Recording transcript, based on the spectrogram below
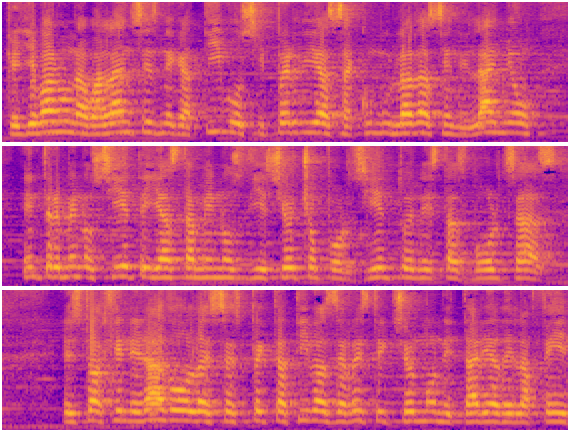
que llevaron a balances negativos y pérdidas acumuladas en el año entre menos 7 y hasta menos 18% en estas bolsas. Esto ha generado las expectativas de restricción monetaria de la Fed.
